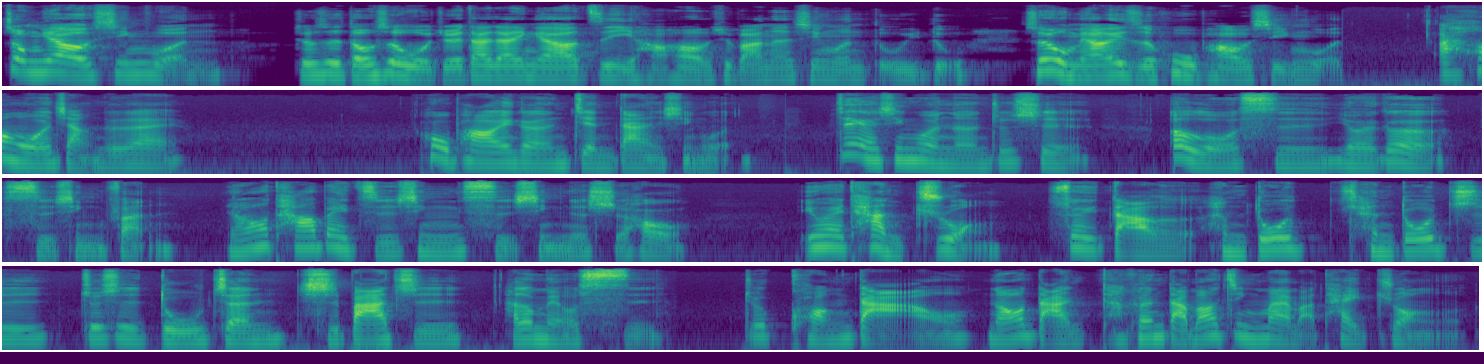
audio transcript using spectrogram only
重要新闻，就是都是我觉得大家应该要自己好好地去把那个新闻读一读，所以我们要一直互抛新闻。啊，换我讲对不对？互抛一个很简单的新闻。这个新闻呢，就是俄罗斯有一个死刑犯，然后他被执行死刑的时候，因为他很壮，所以打了很多很多支，就是毒针，十八支，他都没有死，就狂打哦，然后打可能打不到静脉吧，太壮了。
